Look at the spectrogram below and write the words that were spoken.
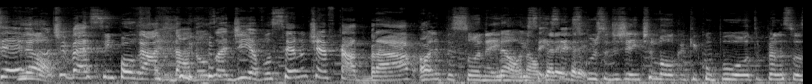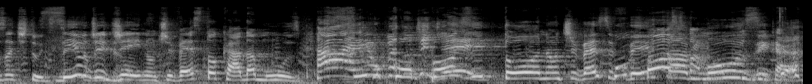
Se ele não. Não. tivesse se empolgado e dado ousadia, você não tinha ficado brava. Olha a pessoa, né? Não, não, isso, peraí, isso é discurso de gente louca que culpa o outro pelas suas atitudes. né? Se Tô o. DJ não tivesse tocado a música, Ah, se é o do DJ. compositor não tivesse Composto feito a a música,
